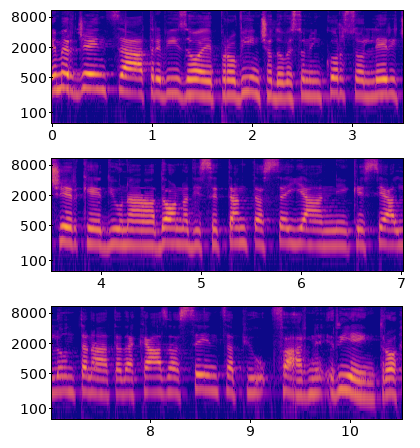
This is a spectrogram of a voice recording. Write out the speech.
Emergenza a Treviso e provincia dove sono in corso le ricerche di una donna di 76 anni che si è allontanata da casa senza più farne rientro.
